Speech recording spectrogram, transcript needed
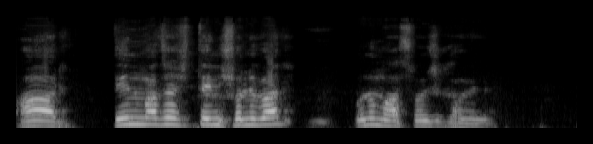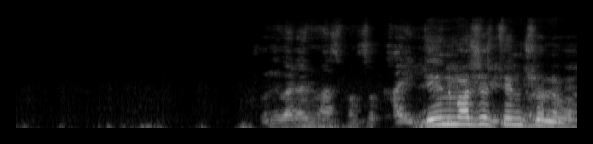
আর তিন মাসে তিন শনিবার কোনো মাছ মাংস খাবে না। শনিবারে আমি মাছ মাংস খাই না। তিন মাসে তিন শনিবার।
